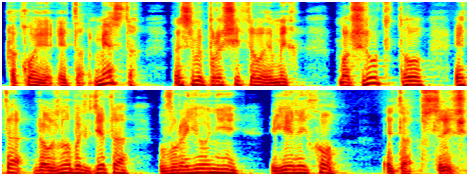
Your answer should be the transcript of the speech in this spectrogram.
какое это место – если мы просчитываем их маршрут, то это должно быть где-то в районе Елихо, эта встреча.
